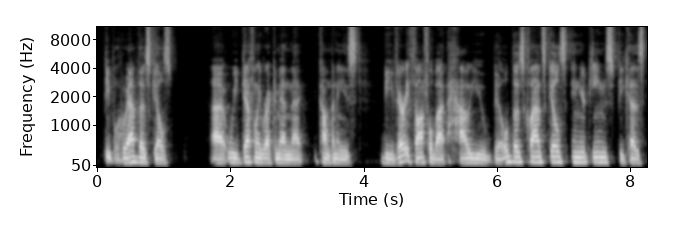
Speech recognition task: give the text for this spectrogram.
people who have those skills. Uh, we definitely recommend that companies be very thoughtful about how you build those cloud skills in your teams because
